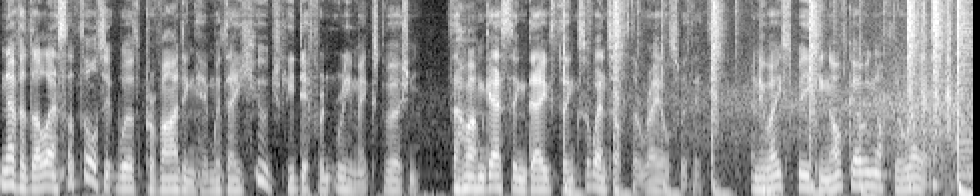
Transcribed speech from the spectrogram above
Nevertheless, I thought it worth providing him with a hugely different remixed version, though I'm guessing Dave thinks I went off the rails with it. Anyway, speaking of going off the rails,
